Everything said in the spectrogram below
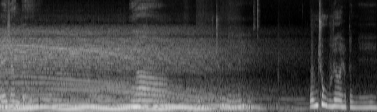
레전드. 이야. 미쳤네. 엄청 고생하셨겠네.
